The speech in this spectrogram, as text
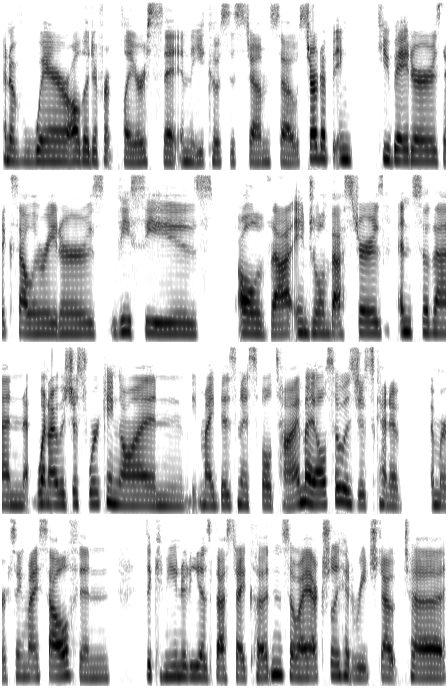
kind of where all the different players sit in the ecosystem so startup incubators accelerators vcs all of that, angel investors. And so then when I was just working on my business full time, I also was just kind of immersing myself in the community as best I could. And so I actually had reached out to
